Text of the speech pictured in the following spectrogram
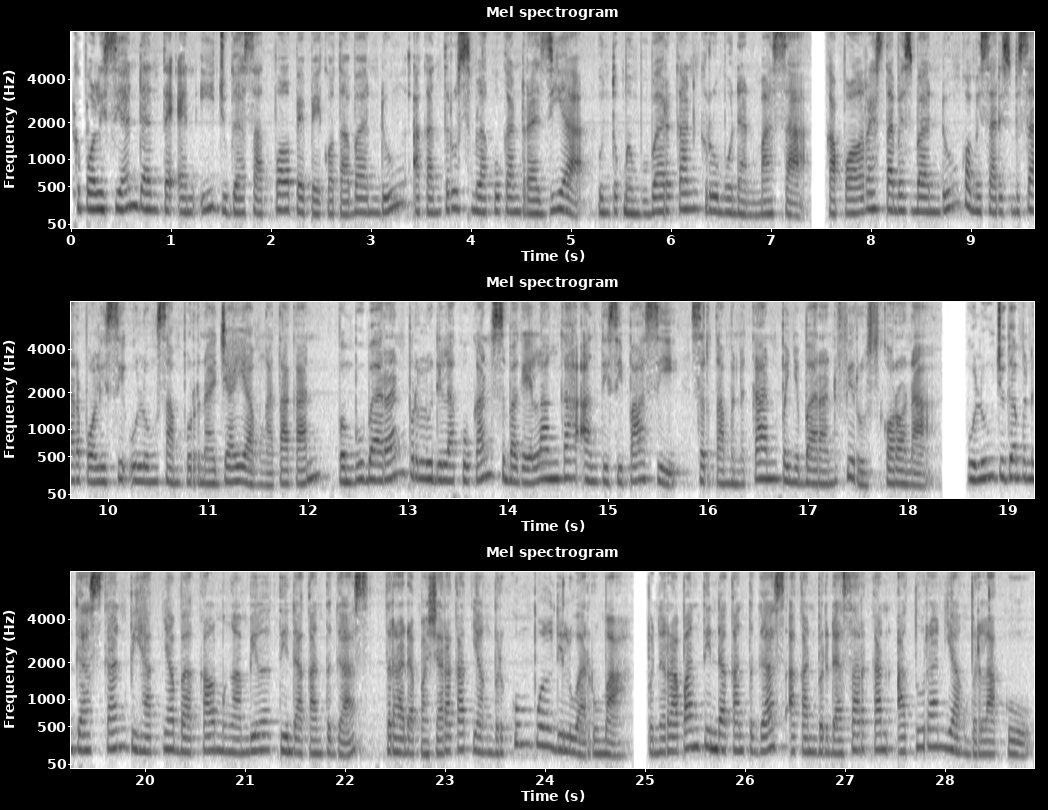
Kepolisian dan TNI juga Satpol PP Kota Bandung akan terus melakukan razia untuk membubarkan kerumunan massa. Kapolres Tabes Bandung, Komisaris Besar Polisi Ulung Sampurna Jaya mengatakan, pembubaran perlu dilakukan sebagai langkah antisipasi serta menekan penyebaran virus corona. Ulung juga menegaskan pihaknya bakal mengambil tindakan tegas terhadap masyarakat yang berkumpul di luar rumah. Penerapan tindakan tegas akan berdasarkan aturan yang berlaku.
